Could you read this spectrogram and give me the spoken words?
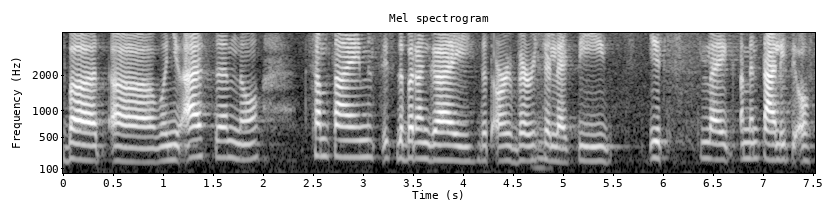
But uh, when you ask them, no, sometimes it's the barangay that are very Mm. selective. It's like a mentality of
